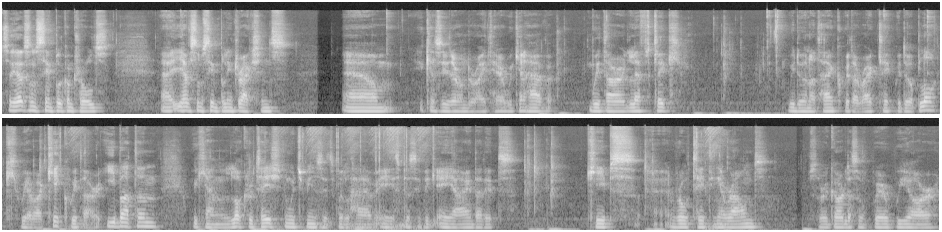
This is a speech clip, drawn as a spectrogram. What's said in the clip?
So you have some simple controls. Uh, you have some simple interactions. Um, you can see there on the right here, we can have with our left click, we do an attack with our right click, we do a block, we have our kick with our E button, we can lock rotation, which means it will have a specific AI that it keeps uh, rotating around. So regardless of where we are,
